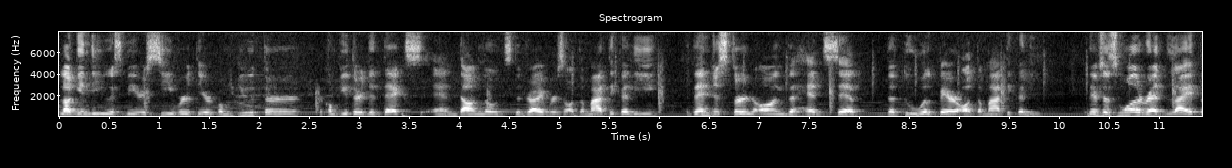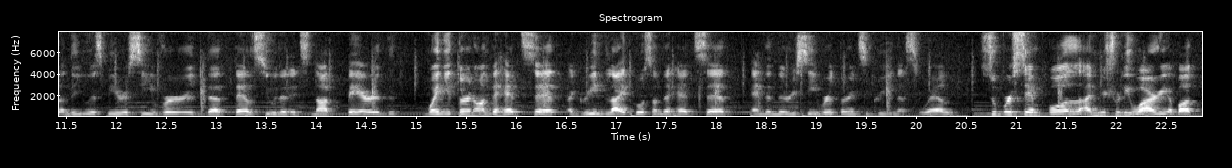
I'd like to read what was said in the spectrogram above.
Plug in the USB receiver to your computer. The computer detects and downloads the drivers automatically. Then just turn on the headset. The two will pair automatically. There's a small red light on the USB receiver that tells you that it's not paired. When you turn on the headset, a green light goes on the headset and then the receiver turns green as well. Super simple. I'm usually worried about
